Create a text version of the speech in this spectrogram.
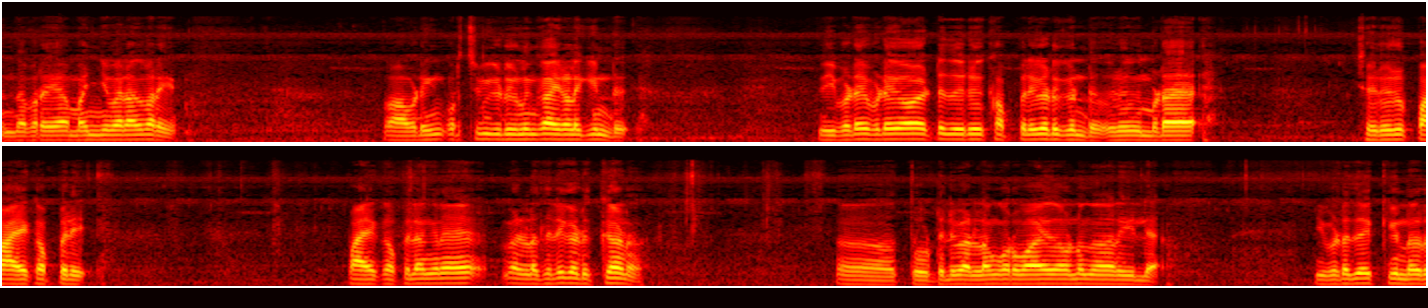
എന്താ പറയുക മഞ്ഞുമല എന്ന് പറയും. അപ്പോൾ അവിടെയും കുറച്ച് വീടുകളും കാര്യങ്ങളൊക്കെ ഉണ്ട്. ഇവിടെ എവിടെയോ ആയിട്ട് ഇതൊരു കപ്പൽ കിടക്കുന്നുണ്ട്. ഒരു നമ്മുടെ ചെറിയൊരു പായക്കപ്പൽ പായക്കപ്പൽ അങ്ങനെ വെള്ളത്തിൽ കിടക്കുകയാണ് തോട്ടിൽ വെള്ളം കുറവായതുകൊണ്ടൊന്നും അറിയില്ല. ഇവിടുത്തെ കിണർ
